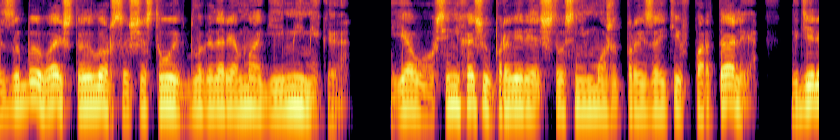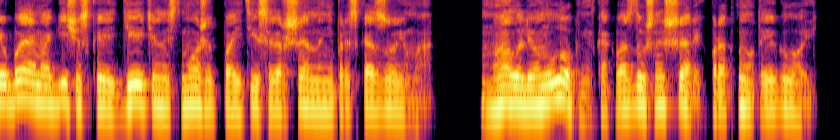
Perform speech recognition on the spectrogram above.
забывай, что Элор существует благодаря магии мимика. Я вовсе не хочу проверять, что с ним может произойти в портале, где любая магическая деятельность может пойти совершенно непредсказуемо. Мало ли он лопнет, как воздушный шарик, проткнутый иглой.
